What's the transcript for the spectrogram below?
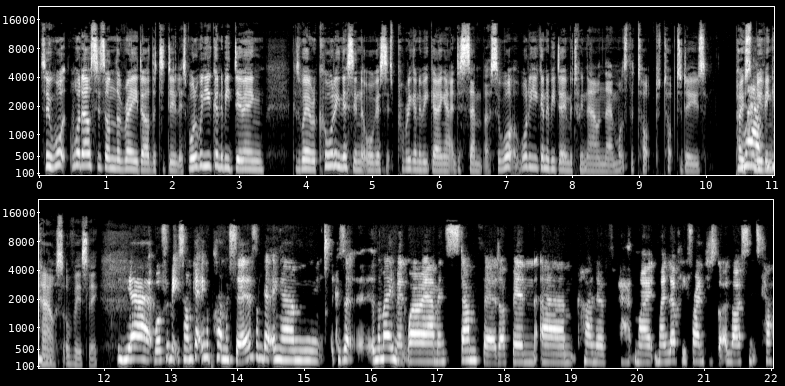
So what what else is on the radar, the to do list? What were you going to be doing? Because we're recording this in August, it's probably going to be going out in December. So what what are you going to be doing between now and then? What's the top top to dos? Post moving well, house obviously. Yeah well for me so i'm getting a premises i'm getting um because at, at, the moment where i am in stamford i've been um kind of my my lovely friend who's got a licensed cafe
